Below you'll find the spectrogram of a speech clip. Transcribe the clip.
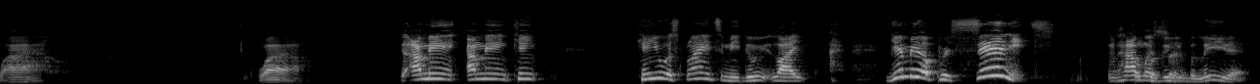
Wow. Wow. I mean, I mean, can can you explain to me? Do like give me a percentage of how what much do you believe that?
